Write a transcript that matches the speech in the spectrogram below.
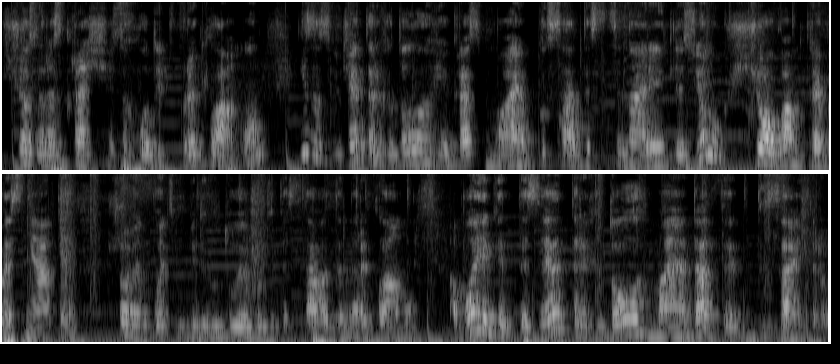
що зараз краще заходить в рекламу, і зазвичай таргетолог якраз має писати сценарії для зйомок, що вам треба зняти, що він потім підготує, будете ставити на рекламу, або яке ТЗ таргетолог має дати дизайнеру.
